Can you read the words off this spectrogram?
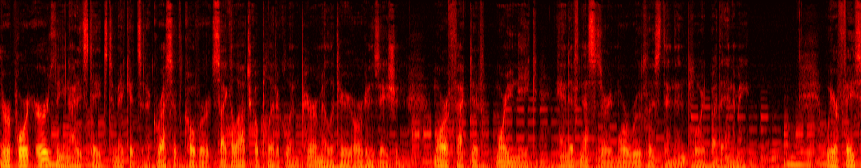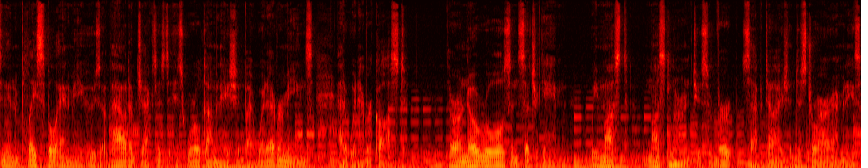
The report urged the United States to make its aggressive, covert, psychological, political, and paramilitary organization more effective, more unique, and, if necessary, more ruthless than employed by the enemy. We are facing an implacable enemy whose avowed objective is world domination by whatever means, at whatever cost. There are no rules in such a game. We must, must learn to subvert, sabotage, and destroy our enemies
